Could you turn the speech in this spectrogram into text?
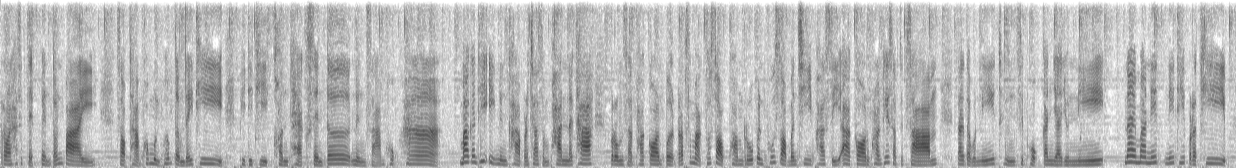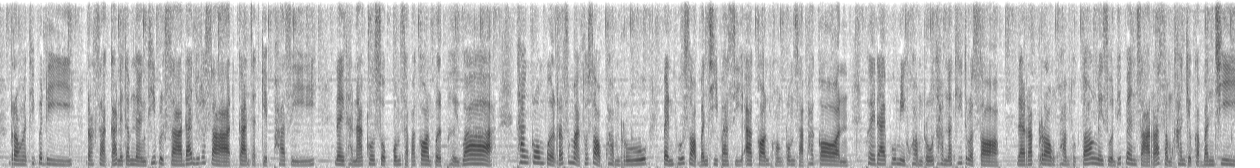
2557 เป็นต้นไป สอบถามข้อมูลเพิ่มเติมได้ที่ PTT Contact Center 1365มากันที่อีกหนึ่งข่าวประชาสัมพันธ์นะคะ กรมสรรพากรเปิดรับสมัครทดสอบความรู้เป็นผู้สอบบัญชีภาษีอากรครั้งที่ 33 ตั้งแต่วันนี้ถึง 16 กันยายนนี้ นายมานิตนิธิประทีปรองอธิบดี รักษาการในตำแหน่งที่ปรึกษาด้านยุทธศาสตร์ การจัดเก็บภาษี ในฐานะโฆษกกรมสรรพากรเปิดเผยว่า ทางกรมเปิดรับสมัครทดสอบความรู้ เป็นผู้สอบบัญชีภาษีอากรของกรมสรรพากร เพื่อได้ผู้มีความรู้ทำหน้าที่ตรวจสอบ และรับรองความถูกต้องในส่วนที่เป็นสาระสำคัญเกี่ยวกับบัญชี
